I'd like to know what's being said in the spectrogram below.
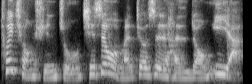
推穷寻足。其实我们就是很容易呀，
